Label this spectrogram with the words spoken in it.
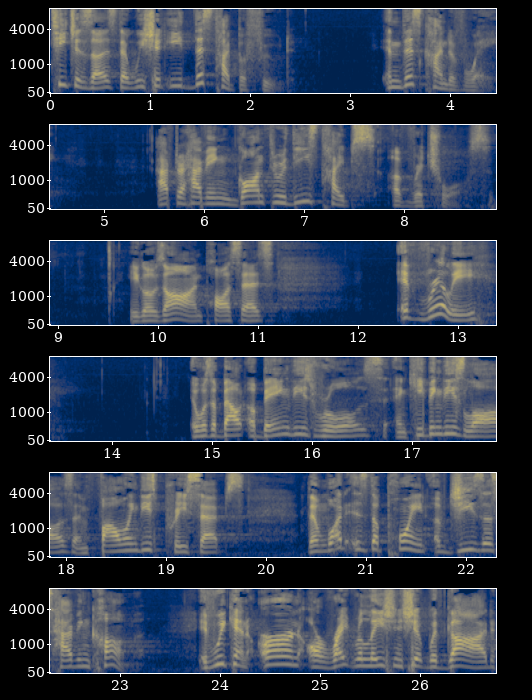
teaches us that we should eat this type of food in this kind of way after having gone through these types of rituals? He goes on, Paul says, if really it was about obeying these rules and keeping these laws and following these precepts, then what is the point of Jesus having come? If we can earn our right relationship with God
